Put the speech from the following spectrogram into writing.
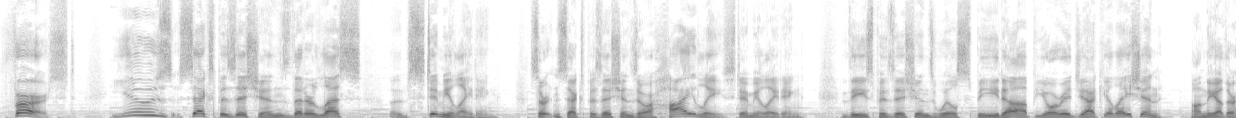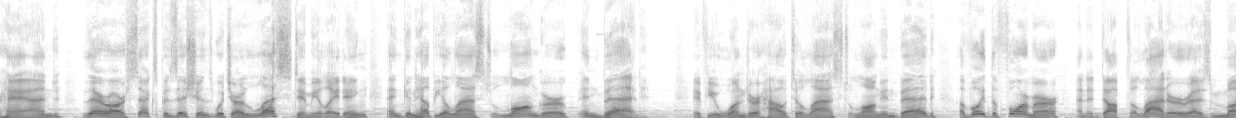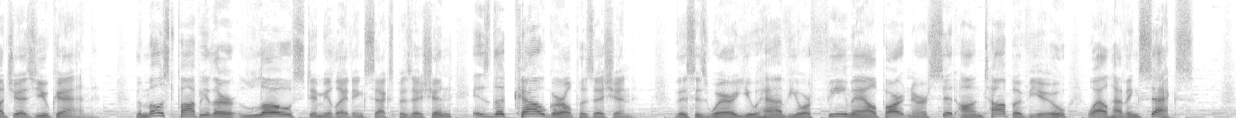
First, use sex positions that are less uh, stimulating. Certain sex positions are highly stimulating. These positions will speed up your ejaculation. On the other hand, there are sex positions which are less stimulating and can help you last longer in bed. If you wonder how to last long in bed, avoid the former and adopt the latter as much as you can. The most popular low stimulating sex position is the cowgirl position. This is where you have your female partner sit on top of you while having sex.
